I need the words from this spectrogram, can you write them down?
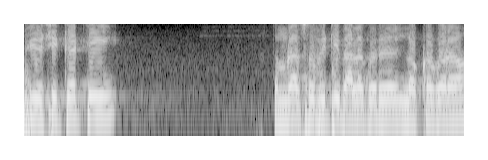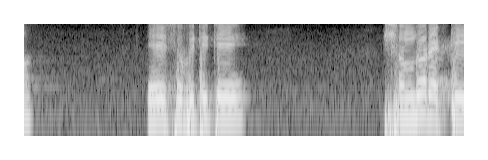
প্রিয় শিক্ষার্থী, তোমরা ছবিটি ভালো করে লক্ষ্য করো। এই ছবিটিতে সুন্দর একটি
